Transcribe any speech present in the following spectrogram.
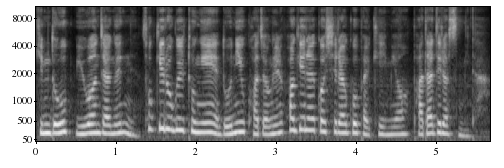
김도읍 위원장은 속기록을 통해 논의 과정을 확인할 것이라고 밝히며 받아들였습니다.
